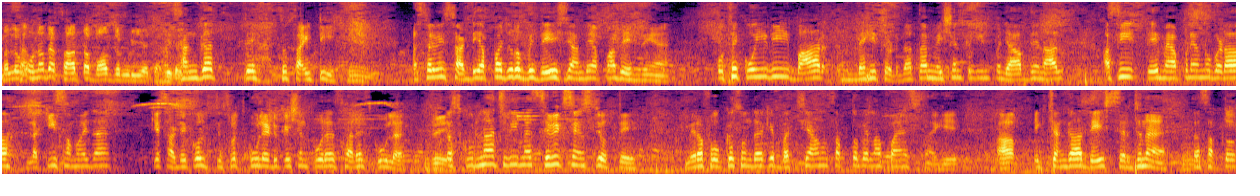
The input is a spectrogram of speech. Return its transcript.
ਮਤਲਬ ਉਹਨਾਂ ਦਾ ਸਾਥ ਤਾਂ ਬਹੁਤ ਜ਼ਰੂਰੀ ਹੈ ਚਾਹੀਦਾ। ਸੰਗਤ ਤੇ ਸੁਸਾਇਟੀ ਅਸਲ ਵਿੱਚ ਸਾਡੀ ਆਪਾਂ ਜਦੋਂ ਵਿਦੇਸ਼ ਜਾਂਦੇ ਆਪਾਂ ਦੇਖਦੇ ਹਾਂ ਉੱਥੇ ਕੋਈ ਵੀ ਬਾਹਰ ਨਹੀਂ ਸੁੱਟਦਾ। ਤਾਂ ਮਿਸ਼ਨ ਕਲੀਨ ਪੰਜਾਬ ਦੇ ਨਾਲ ਅਸੀਂ ਤੇ ਮੈਂ ਆਪਣੇ ਆਪ ਨੂੰ ਬੜਾ ਲੱਕੀ ਸਮਝਦਾ ਕਿ ਸਾਡੇ ਕੋਲ ਇਸ ਵਕਤ ਸਕੂਲ ਐਜੂਕੇਸ਼ਨ ਪੂਰੇ ਸਾਰੇ ਸਕੂਲ ਹੈ। ਤਾਂ ਸਕੂਲਾਂ 'ਚ ਵੀ ਮੈਂ ਸਿਵਿਕ ਸੈਂਸ ਦੇ ਉੱਤੇ ਮੇਰਾ ਫੋਕਸ ਹੁੰਦਾ ਹੈ ਕਿ ਬੱਚਿਆਂ ਨੂੰ ਸਭ ਤੋਂ ਪਹਿਲਾਂ ਇਹ ਸਿਖਾਈਏ ਇੱਕ ਚੰਗਾ ਦੇਸ਼ ਸਿਰਜਣਾ ਹੈ ਤਾਂ ਸਭ ਤੋਂ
